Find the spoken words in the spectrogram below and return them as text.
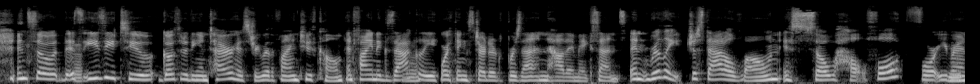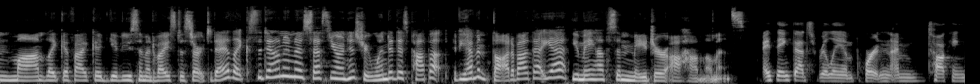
and so it's easy to go through the entire history with a fine tooth comb and find exactly where things started to present and how they make sense. And really, just that alone is so helpful for even mm-hmm. mom. Like, if I could give you some advice to start today, like sit down and assess your own history. When did this pop up? If you haven't thought about that yet, you may have some major aha moments. I think that's really important. I'm talking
